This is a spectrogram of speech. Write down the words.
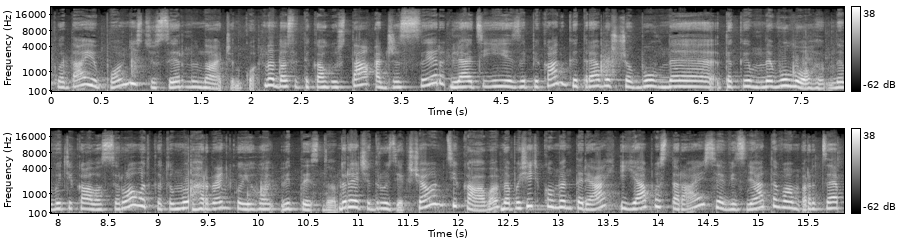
Викладаю повністю сирну начинку. Вона досить така густа, адже сир для цієї запіканки треба, щоб був не таким не вологим, не витікала сироватка, тому гарненько його відтиснула. До речі, друзі, якщо вам цікаво, напишіть в коментарях, і я постараюся відзняти вам рецепт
